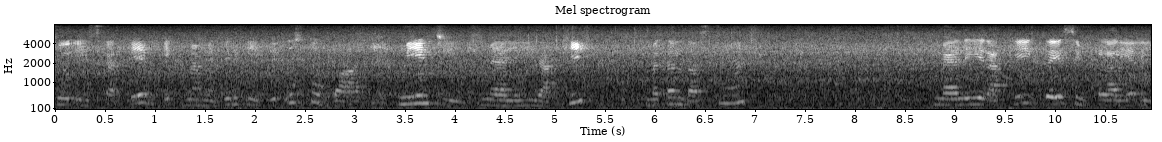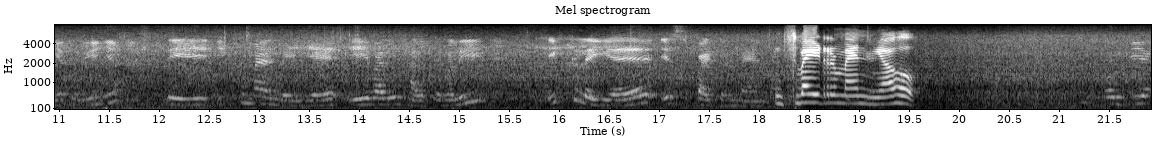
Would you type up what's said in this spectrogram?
ਸੋ ਇਸ ਕਰਕੇ ਇੱਕ ਮੈਂ ਮਹਿੰਦੀ ਦੀ ਕੀਪ ਲਈ ਉਸ ਤੋਂ ਬਾਅਦ ਮੇਨ ਚੀਜ਼ ਮੈਂ ਲਈ ਰਾਖੀ। ਮੈਂ ਤੁਹਾਨੂੰ ਦੱਸਦੀ ਹਾਂ। ਮੈਂ ਲਈ ਰਾਖੀ, ਇੱਕ ਇਹ ਸਿੰਪਲ ਵਾਲੀਆਂ ਲਈਆਂ ਥੋੜ੍ਹੀਆਂ ਜਿਹੀਆਂ, ਤੇ ਇੱਕ ਮੈਂ ਲਈ ਹੈ ਇਹ ਵਾਲੀ ਹਲਕ ਵਾਲੀ। ਇੱਕ ਲਈ ਹੈ ਇਹ ਸਪਾਈਡਰਮੈਨ। ਸਪਾਈਡਰਮੈਨ ਨਹੀਂ ਆ ਉਹ। ਹੋਰ ਕੀ ਹੈ?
